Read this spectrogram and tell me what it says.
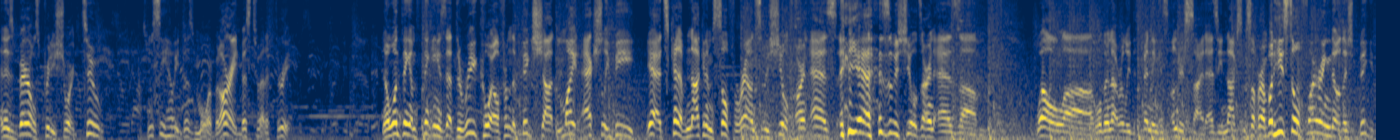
and his barrel's pretty short too. So we'll see how he does more. But all right, best two out of three. Now, one thing I'm thinking is that the recoil from the big shot might actually be, yeah, it's kind of knocking himself around, so his shields aren't as, yeah, so his shields aren't as, um, well, uh, well, they're not really defending his underside as he knocks himself around, but he's still firing though. There's big,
